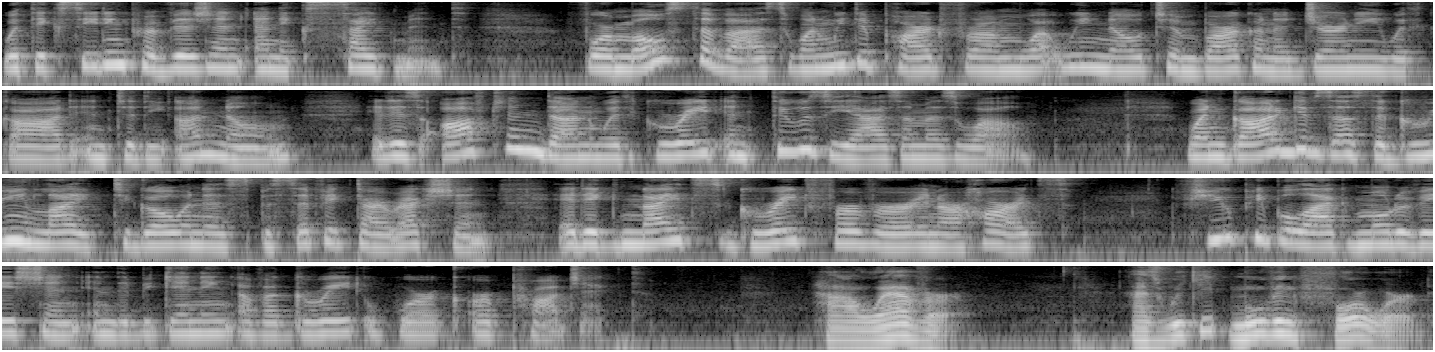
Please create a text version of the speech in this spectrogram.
with exceeding provision and excitement. For most of us, when we depart from what we know to embark on a journey with God into the unknown, it is often done with great enthusiasm as well. When God gives us the green light to go in a specific direction, it ignites great fervor in our hearts. Few people lack motivation in the beginning of a great work or project. However, as we keep moving forward,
